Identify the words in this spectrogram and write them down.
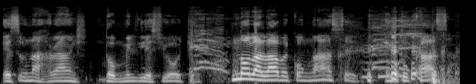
es una Ranch 2018. No la laves con ACE en tu casa.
